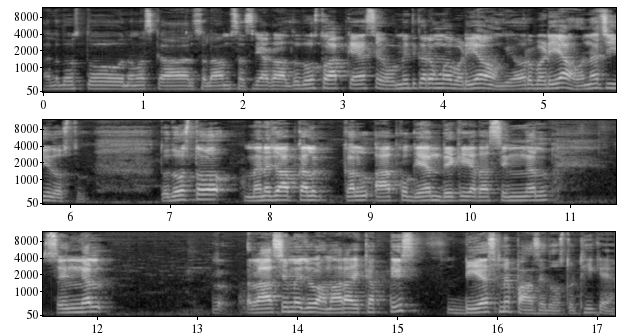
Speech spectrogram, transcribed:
हेलो दोस्तों, नमस्कार, सलाम, सत श्री अकाल। तो दोस्तों, आप कैसे हो? उम्मीद करूँगा बढ़िया होंगे और बढ़िया होना चाहिए दोस्तों। तो दोस्तों, मैंने जो आप कल कल आपको गेम दे के गया था, सिंगल सिंगल राशि में जो हमारा इकतीस डीएस में पास है दोस्तों, ठीक है?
